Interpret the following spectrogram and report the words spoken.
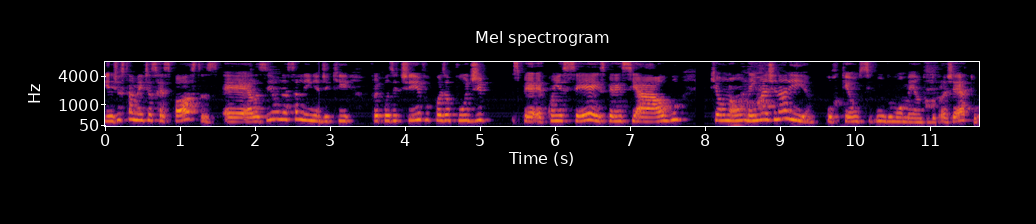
e justamente as respostas é, elas iam nessa linha de que foi positivo, pois eu pude é, conhecer, experienciar algo que eu não nem imaginaria, porque um segundo momento do projeto,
